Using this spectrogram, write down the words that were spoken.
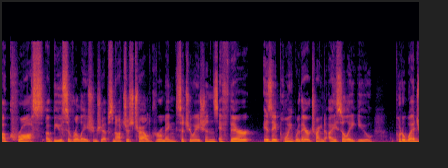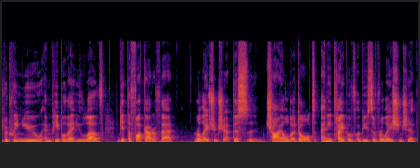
across abusive relationships, not just child grooming situations. If there is a point where they're trying to isolate you, put a wedge between you and people that you love, get the fuck out of that relationship, this uh, child, adult, any type of abusive relationship,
